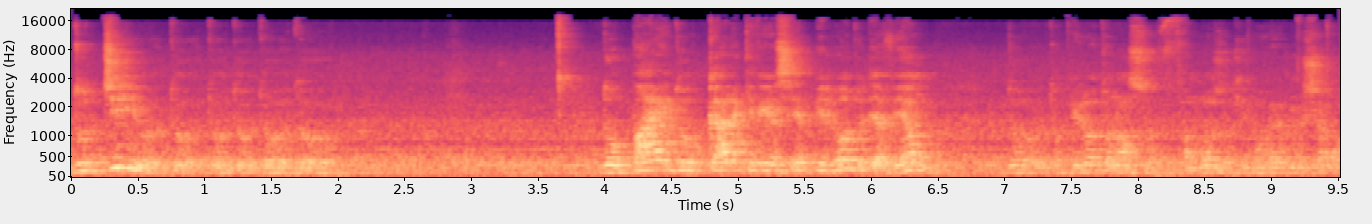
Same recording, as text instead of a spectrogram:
do tio do, do, do, do, do pai do cara que veio ser piloto de avião, do, do piloto nosso famoso que morreu, como chama?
